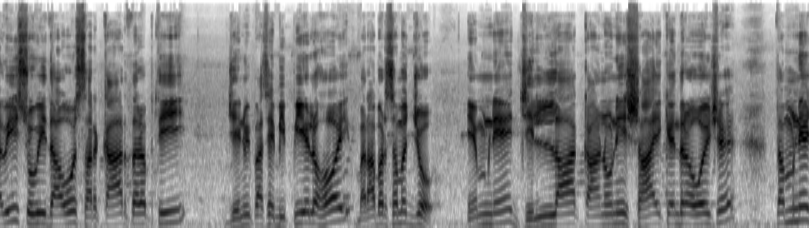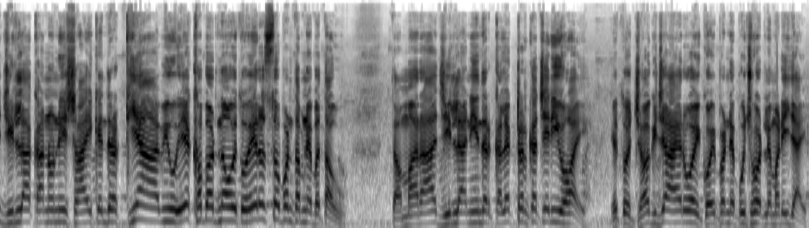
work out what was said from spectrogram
આવી સુવિધાઓ સરકાર તરફથી જેની પાસે બીપીએલ હોય બરાબર સમજજો એમને જિલ્લા કાનૂની સહાય કેન્દ્ર હોય છે. તમને જિલ્લા કાનૂની સહાય કેન્દ્ર ક્યાં આવ્યું એ ખબર ન હોય તો એ રસ્તો પણ તમને બતાવું. તમારા જિલ્લાની અંદર કલેક્ટર કચેરી હોય, એ તો જગ જાહેર હોય, કોઈ પણને પૂછો એટલે મળી જાય.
